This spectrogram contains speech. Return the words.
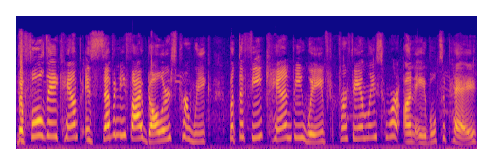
The full day camp is $75 per week, but the fee can be waived for families who are unable to pay.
